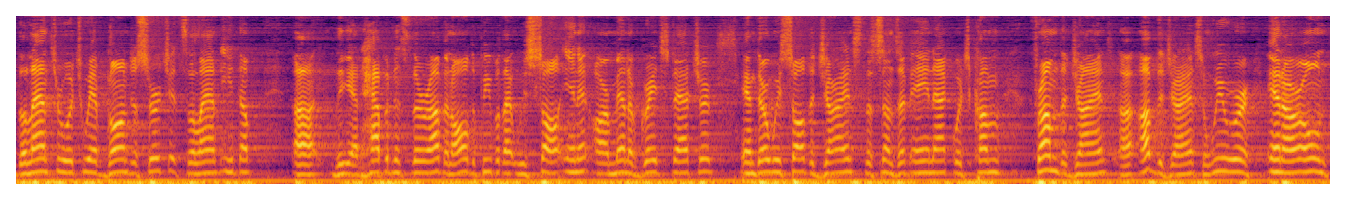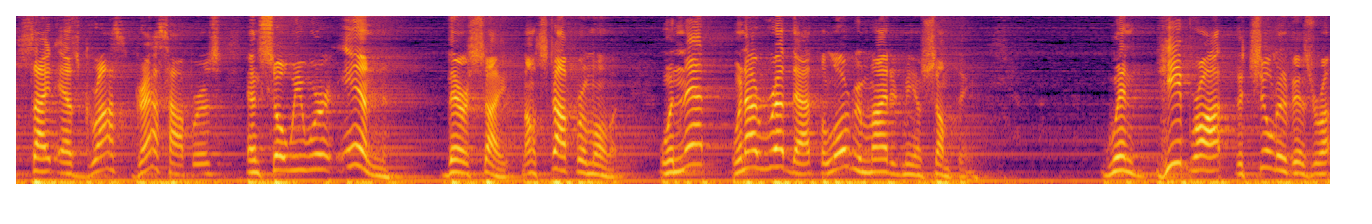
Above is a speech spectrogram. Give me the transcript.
The land through which we have gone to search, it's the land eaten up uh, the inhabitants thereof, and all the people that we saw in it are men of great stature. And there we saw the giants, the sons of Anak, which come from the giants, uh, of the giants, and we were in our own sight as grass, grasshoppers, and so we were in their sight. Now stop for a moment. When that, when I read that, the Lord reminded me of something. When He brought the children of Israel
